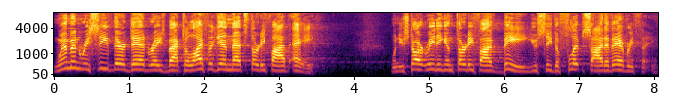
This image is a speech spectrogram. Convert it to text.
Women receive their dead raised back to life again, that's 35a. When you start reading in 35b, you see the flip side of everything.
